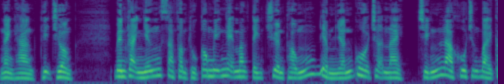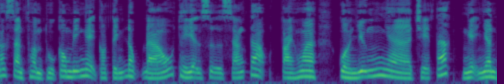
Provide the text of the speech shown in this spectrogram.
ngành hàng, thị trường. Bên cạnh những sản phẩm thủ công mỹ nghệ mang tính truyền thống, điểm nhấn của hội trợ này chính là khu trưng bày các sản phẩm thủ công mỹ nghệ có tính độc đáo, thể hiện sự sáng tạo, tài hoa của những nhà chế tác, nghệ nhân,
